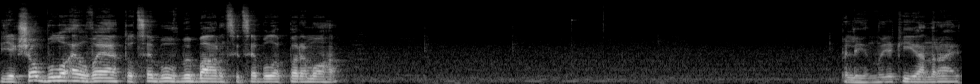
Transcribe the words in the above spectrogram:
Якщо б було ЛВ, то це був би Барнс і це була б перемога. Блін, ну який Ян Райт.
